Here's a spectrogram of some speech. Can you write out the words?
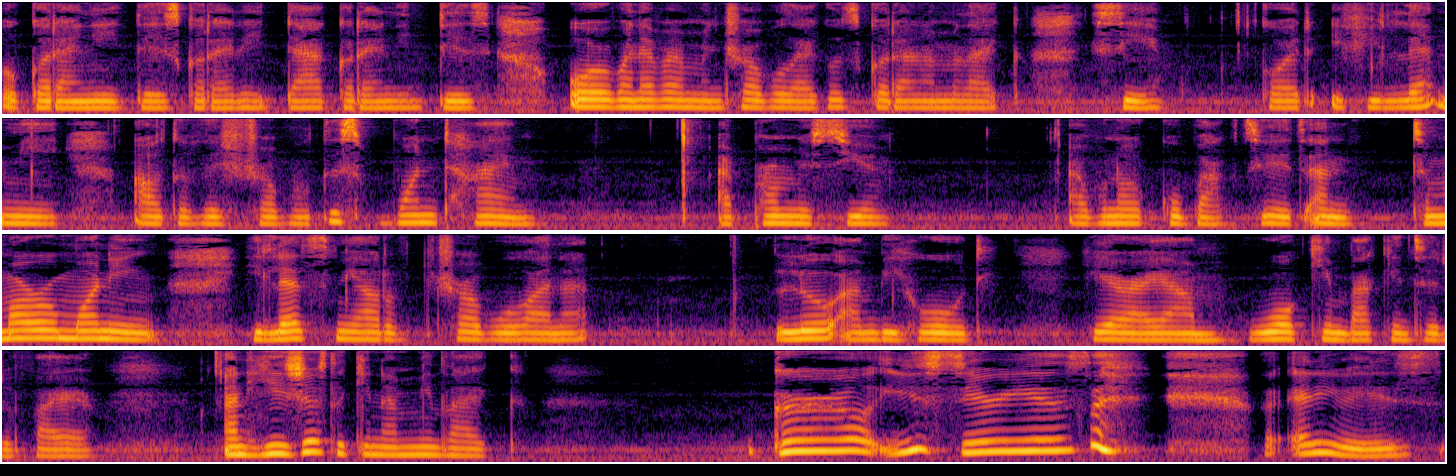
Oh God, I need this, God, I need that, God, I need this. Or whenever I'm in trouble, I go to God and I'm like, See, God, if you let me out of this trouble this one time, I promise you, I will not go back to it. And tomorrow morning, He lets me out of trouble, and I, lo and behold, here I am walking back into the fire. And He's just looking at me like, girl you serious? But anyways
